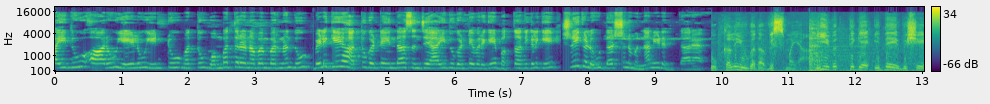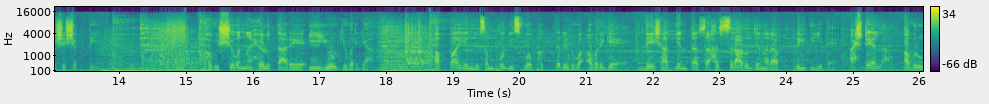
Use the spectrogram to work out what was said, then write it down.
ಐದು, ಆರು, ಏಳು, ಎಂಟು ಮತ್ತು ಒಂಬತ್ತರ ನವೆಂಬರ್ನಂದು ಬೆಳಿಗ್ಗೆ ಹತ್ತು ಗಂಟೆಯಿಂದ ಸಂಜೆ ಐದು ಗಂಟೆವರೆಗೆ ಭಕ್ತಾದಿಗಳಿಗೆ ಶ್ರೀಗಳು ದರ್ಶನವನ್ನ ನೀಡಲಿದ್ದಾರೆ. ಕಲಿಯುಗದ ವಿಸ್ಮಯ. ಈ ವ್ಯಕ್ತಿಗೆ ಇದೇ ವಿಶೇಷ ಶಕ್ತಿ. ಭವಿಷ್ಯವನ್ನ ಹೇಳುತ್ತಾರೆ ಈ ಯೋಗಿವರ್ಯ ಅಪ್ಪ ಎಂದು ಸಂಬೋಧಿಸುವ ಭಕ್ತರಿರುವ ಅವರಿಗೆ ದೇಶಾದ್ಯಂತ ಸಹಸ್ರಾರು ಜನರ ಪ್ರೀತಿ ಇದೆ. ಅಷ್ಟೇ ಅಲ್ಲ, ಅವರು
